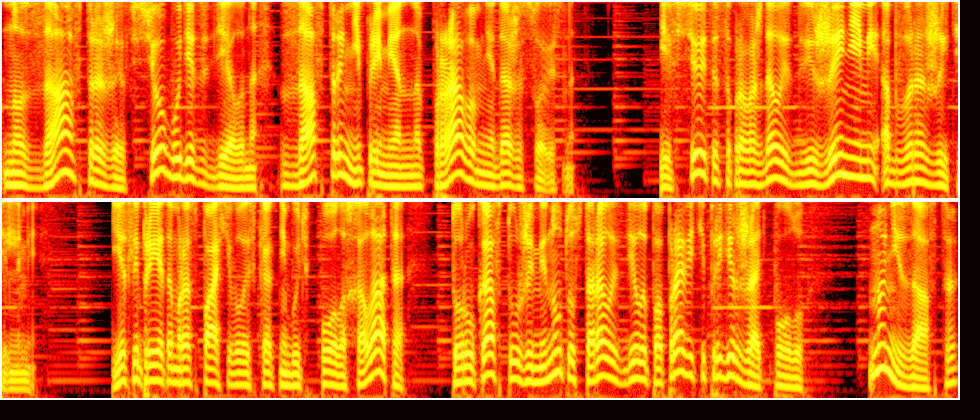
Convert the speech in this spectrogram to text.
но завтра же все будет сделано. Завтра непременно, право мне даже совестно». И все это сопровождалось движениями обворожительными. Если при этом распахивалось как-нибудь поло халата, то рука в ту же минуту старалась дело поправить и придержать полу. Но ни завтра,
